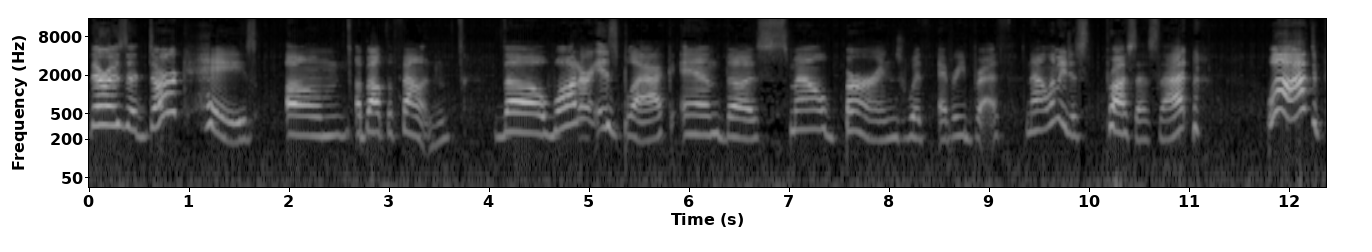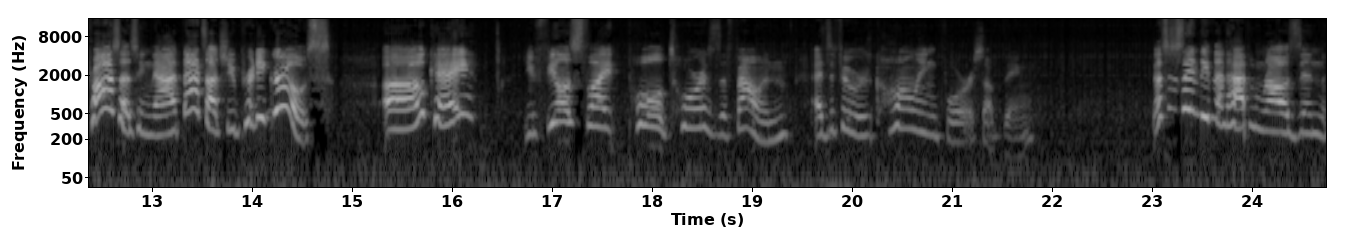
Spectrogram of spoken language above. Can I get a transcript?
There is a dark haze um about the fountain. The water is black and the smell burns with every breath. Now let me just process that. Well, after processing that, that's actually pretty gross. Uh, okay. You feel a slight pull towards the fountain, as if it were calling for something. That's the same thing that happened when I was in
